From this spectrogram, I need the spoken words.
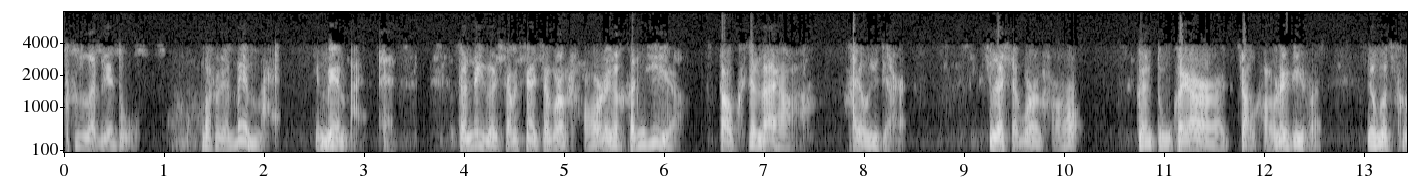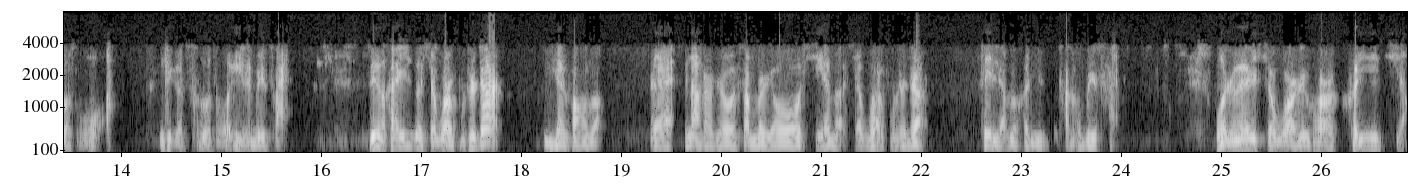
特别多。我说也没买。也没买，但那个小县小关口那个痕迹啊，到现在啊还有一点就在小关口跟东河沿交口那地方有个厕所，那个厕所一直没拆。另外还有一个小官服饰店一间房子，哎，那块就上面有写着小官服饰店这两个痕迹他都没拆。我认为小官这块可以讲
